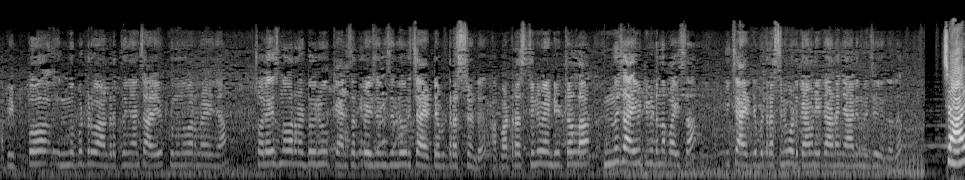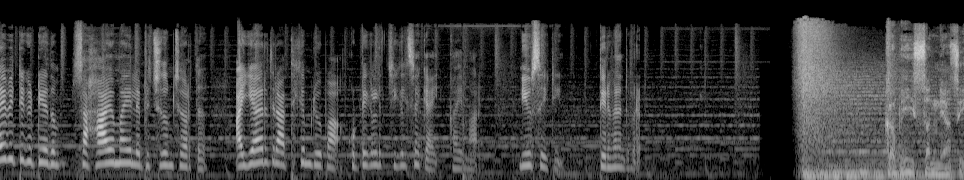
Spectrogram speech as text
അപ്പൊ ഇപ്പോ ഇന്നിപ്പോ ട്രിവാൻഡ്രത്ത് ഞാൻ ചായ വിൽക്കുന്നു എന്ന് പറഞ്ഞു കഴിഞ്ഞാൽ സൊലൈസ് എന്ന് പറഞ്ഞിട്ട് ഒരു ക്യാൻസർ പേഷ്യൻസിന്റെ ഒരു ചാരിറ്റബിൾ ട്രസ്റ്റ് ഉണ്ട് അപ്പൊ ആ ട്രസ്റ്റിന് വേണ്ടിയിട്ടുള്ള ഇന്ന് ചായ വിറ്റ് കിട്ടുന്ന പൈസ ഈ ചാരിറ്റബിൾ ട്രസ്റ്റിന് കൊടുക്കാൻ വേണ്ടിയിട്ടാണ് ഞാൻ ഇന്ന് ചെയ്യുന്നത് ചായ വിറ്റ് കിട്ടിയതും സഹായമായി ലഭിച്ചതും ചേർത്ത് അയ്യായിരത്തിലധികം രൂപ കുട്ടികളുടെ ചികിത്സയ്ക്കായി കൈമാറി ന്യൂസ് എയ്റ്റീൻ തിരുവനന്തപുരം कभी सन्यासी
